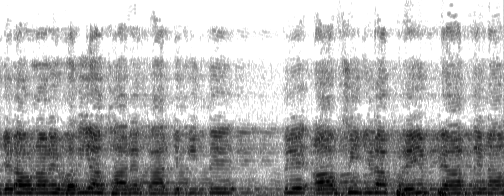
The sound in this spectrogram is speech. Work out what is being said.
ਜਿਹੜਾ ਉਹਨਾਂ ਨੇ ਵਧੀਆ ਸਾਰੇ ਕਾਰਜ ਕੀਤੇ ਤੇ ਆਪਸੀ ਜਿਹੜਾ ਪ੍ਰੇਮ ਪਿਆਰ ਦੇ ਨਾਲ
